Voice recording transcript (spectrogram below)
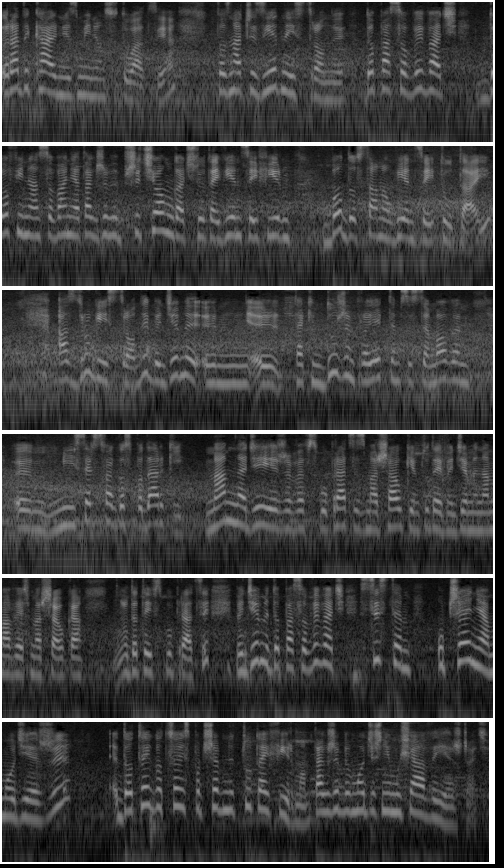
radykalnie zmienią sytuację. To znaczy z jednej strony dopasowywać dofinansowania tak, żeby przyciągać tutaj więcej firm, bo dostaną więcej tutaj, a z drugiej strony będziemy y, takim dużym projektem systemowym ym, Ministerstwa Gospodarki. Mam nadzieję, że we współpracy z marszałkiem, tutaj będziemy namawiać marszałka do tej współpracy, będziemy dopasowywać system uczenia młodzieży do tego, co jest potrzebne tutaj firmom, tak żeby młodzież nie musiała wyjeżdżać.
